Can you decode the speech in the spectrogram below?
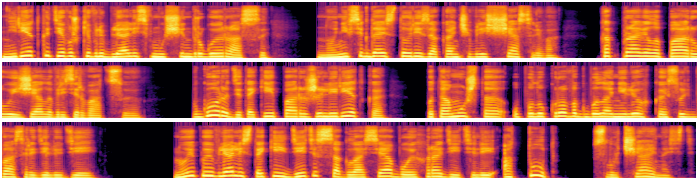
Нередко девушки влюблялись в мужчин другой расы, но не всегда истории заканчивались счастливо. Как правило, пара уезжала в резервацию. В городе такие пары жили редко, потому что у полукровок была нелегкая судьба среди людей. Ну и появлялись такие дети с согласия обоих родителей. А тут случайность.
